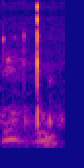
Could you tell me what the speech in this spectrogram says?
Yeah.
